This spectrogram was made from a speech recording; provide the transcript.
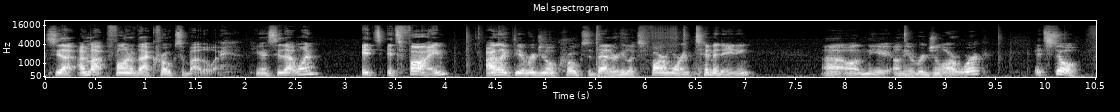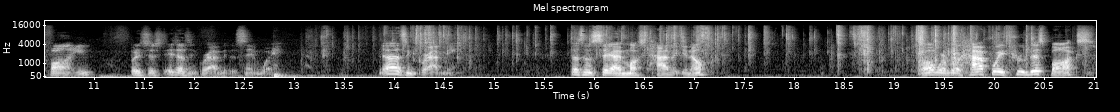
See that? I'm not fond of that Kroxa, by the way. You guys see that one? It's it's fine. I like the original Kroxa better. He looks far more intimidating uh, on the on the original artwork. It's still fine, but it's just it doesn't grab me the same way. It doesn't grab me. Doesn't say I must have it, you know? Well, we're about halfway through this box.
